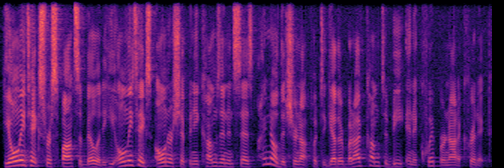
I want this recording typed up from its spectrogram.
He only takes responsibility. He only takes ownership and he comes in and says, I know that you're not put together, but I've come to be an equiper, not a critic.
